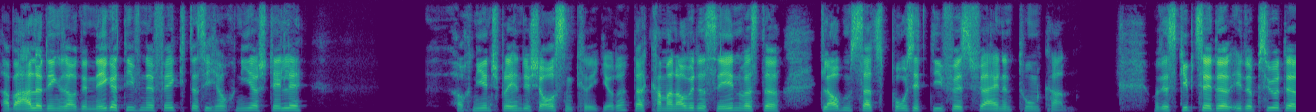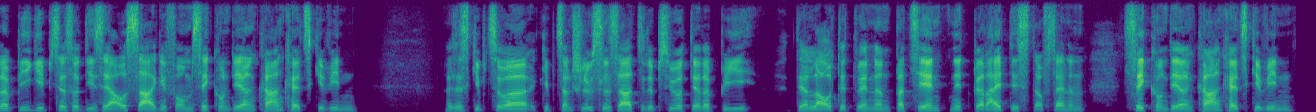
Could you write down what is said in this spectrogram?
aber allerdings auch den negativen Effekt, dass ich auch nie erstelle, auch nie entsprechende Chancen kriege, oder? Da kann man auch wieder sehen, was der Glaubenssatz Positives für einen tun kann. Und es gibt ja in der, in der Psychotherapie gibt es ja so diese Aussage vom sekundären Krankheitsgewinn. Also es gibt so ein, gibt's einen Schlüsselsatz in der Psychotherapie, der lautet, wenn ein Patient nicht bereit ist auf seinen sekundären Krankheitsgewinn,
